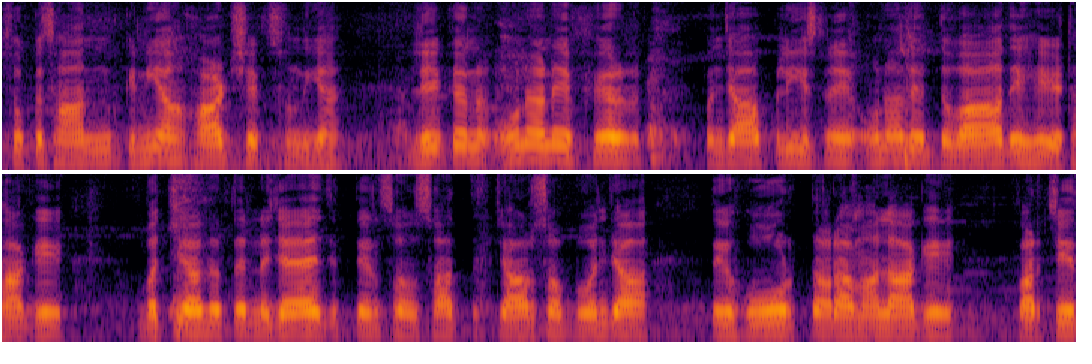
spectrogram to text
ਸੋ ਕਿਸਾਨ ਕਿੰਨੀਆਂ ਹਾਰਡਸ਼ਿਪਸ ਹੁੰਦੀਆਂ। ਲੇਕਿਨ ਉਹਨਾਂ ਨੇ ਫਿਰ ਪੰਜਾਬ ਪੁਲਿਸ ਨੇ ਉਹਨਾਂ ਦੇ ਦਬਾਅ ਦੇ ਹੇਠ ਆ ਕੇ ਬੱਚਿਆਂ ਦੇ ਉੱਤੇ ਨਜਾਇਜ਼ 307 452 ਤੇ ਹੋਰ ਧਾਰਾਵਾਂ ਲਾ ਕੇ ਪਰਚੇ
